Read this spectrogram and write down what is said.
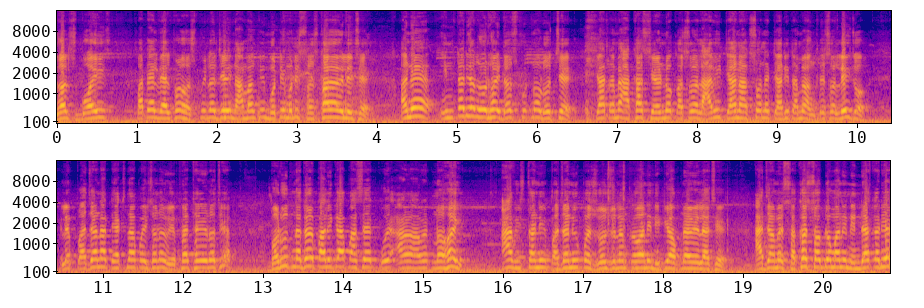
girls, boys, Patel welfare hospital જેવી નામાંકિત મોટી મોટી સંસ્થાઓ આવેલી છે. અને ઇન્ટરિયર રોડ હોય, દસ ફૂટનો રોડ છે. ત્યાં તમે આખા શહેરનો કચરો લાવી, ત્યાં નાખશો અને ત્યાંથી તમે અંકલેશ્વર લઈ જાઓ. એટલે પ્રજાના ટેક્સના પૈસાનો વેફાર થઈ રહ્યો છે. ભરૂચ નગરપાલિકા પાસે કોઈ આવક ન હોય આ વિસ્તારની પ્રજાની ઉપર જોર જુલમ કરવાની નીતિ અપનાવેલા છે. આજે અમે સખત શબ્દોમાંની નિંદા કરીએ.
